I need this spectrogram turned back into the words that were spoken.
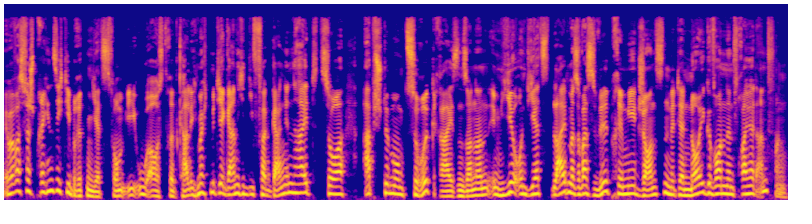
Aber was versprechen sich die Briten jetzt vom EU-Austritt, Karl? Ich möchte mit dir gar nicht in die Vergangenheit zur Abstimmung zurückreisen, sondern im Hier und Jetzt bleiben. Also was will Premier Johnson mit der neu gewonnenen Freiheit anfangen?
